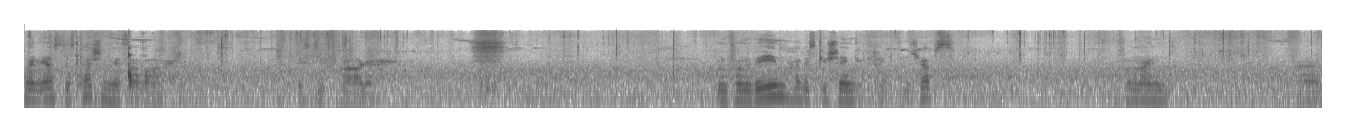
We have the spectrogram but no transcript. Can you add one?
mein erstes Taschenmesser war, ist die Frage. Und von wem habe ich es geschenkt gekriegt? Ich habe es von meinem ähm,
